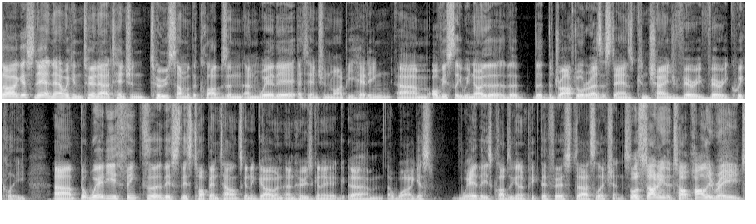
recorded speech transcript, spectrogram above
So I guess yeah, now we can turn our attention to some of the clubs and, and where their attention might be heading. Um, obviously, we know the, the the the draft order as it stands can change very very quickly. Uh, but where do you think the, this this top end talent's going to go, and, and who's going to? Um, well, I guess where these clubs are going to pick their first uh, selections. Well, starting at the top, Harley Reid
